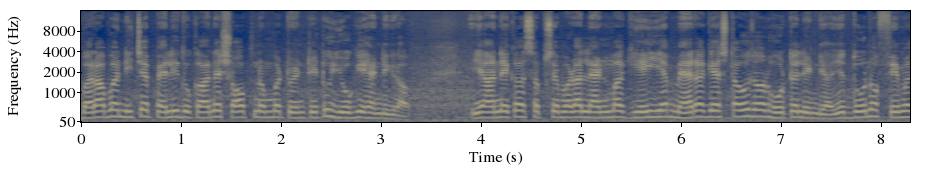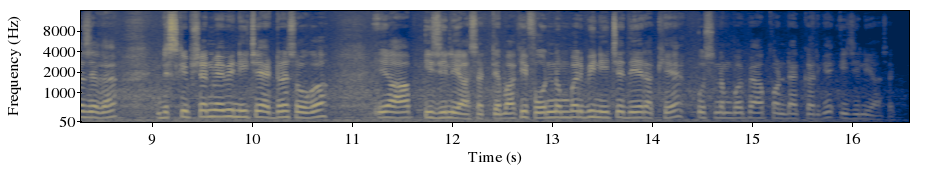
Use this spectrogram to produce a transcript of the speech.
बराबर नीचे पहली दुकान है, शॉप नंबर 22 योगी हैंडीक्राफ्ट। ये आने का सबसे बड़ा लैंडमार्क यही है मेरा गेस्ट हाउस और होटल इंडिया। ये दोनों फ़ेमस जगह है। डिस्क्रिप्शन में भी नीचे एड्रेस होगा। या आप इजीली आ सकते हैं। बाकी फ़ोन नंबर भी नीचे दे रखे हैं। उस नंबर पे आप कांटेक्ट करके इजीली आ सकते हैं।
